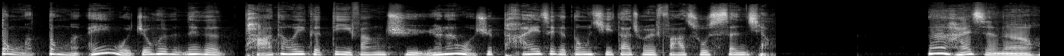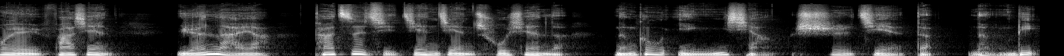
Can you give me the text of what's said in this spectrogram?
动了动了，哎，我就会那个爬到一个地方去。原来我去拍这个东西，它就会发出声响。那孩子呢，会发现，原来呀，他自己渐渐出现了能够影响世界的能力。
